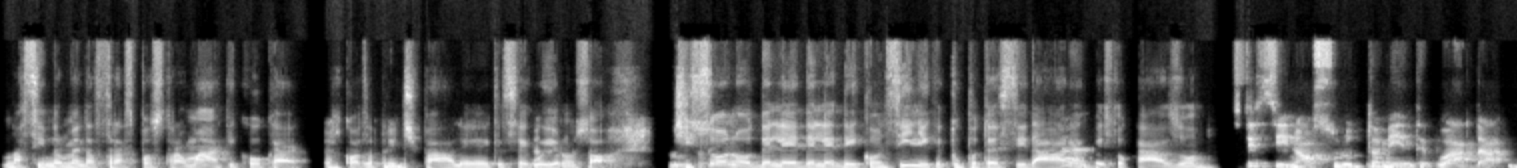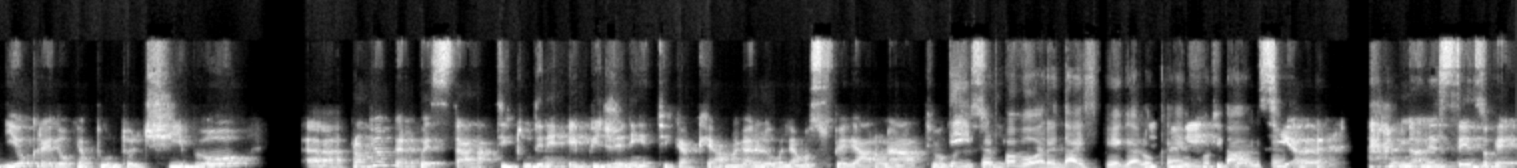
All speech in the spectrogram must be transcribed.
una, sindrome da stress post-traumatico, che è la cosa principale che seguo io, non so, ci sono delle, delle, dei consigli che tu potessi dare in eh. questo caso? Sì, sì, no, assolutamente. Guarda, io credo che appunto il cibo Uh, proprio per questa attitudine epigenetica che ha, magari lo vogliamo spiegare un attimo. Sì, per favore, dai, spiegalo che è importante. Sì, no, nel senso che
